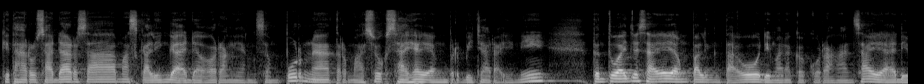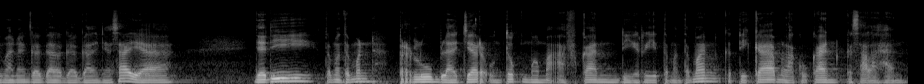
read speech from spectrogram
Kita harus sadar sama sekali nggak ada orang yang sempurna, termasuk saya yang berbicara ini. Tentu aja saya yang paling tahu di mana kekurangan saya, di mana gagal-gagalnya saya. Jadi teman-teman perlu belajar untuk memaafkan diri teman-teman ketika melakukan kesalahan.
